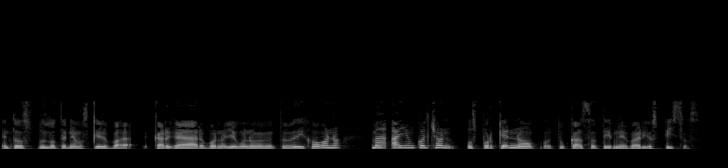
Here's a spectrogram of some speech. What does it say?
Entonces, pues lo teníamos que cargar. Bueno, llegó un momento y me dijo, bueno, ma, hay un colchón. Pues, ¿por qué no? Pues, tu casa tiene varios pisos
